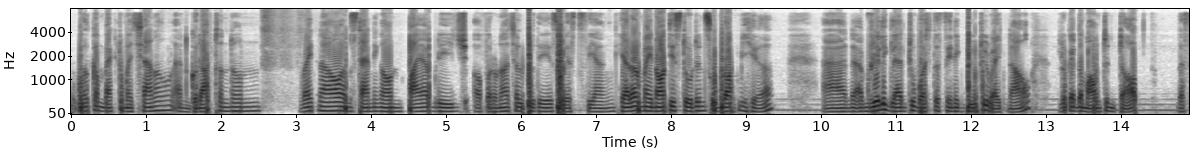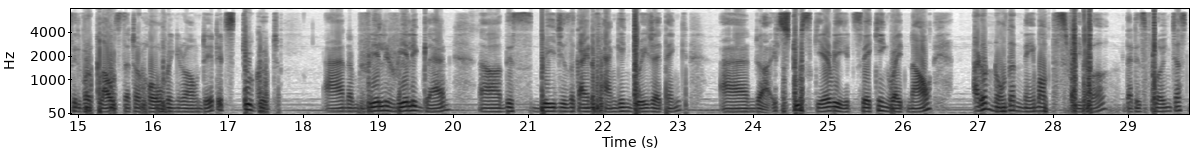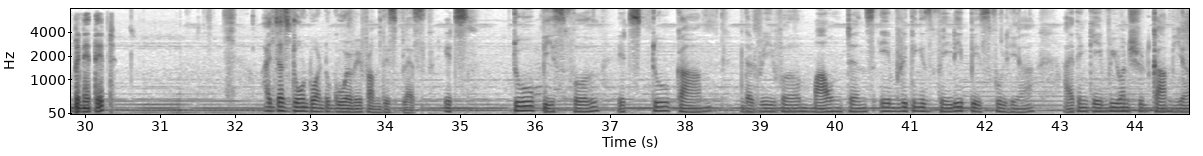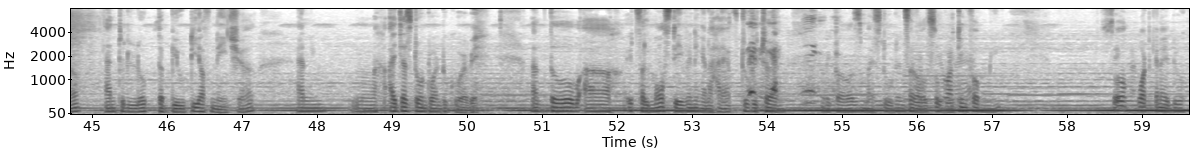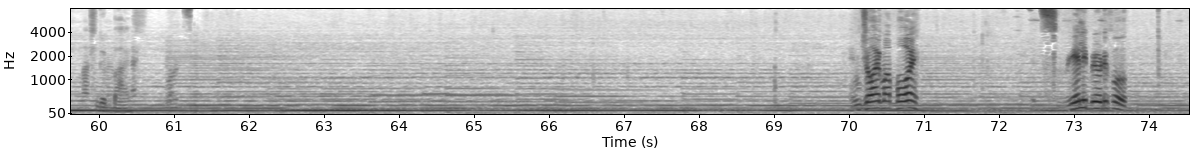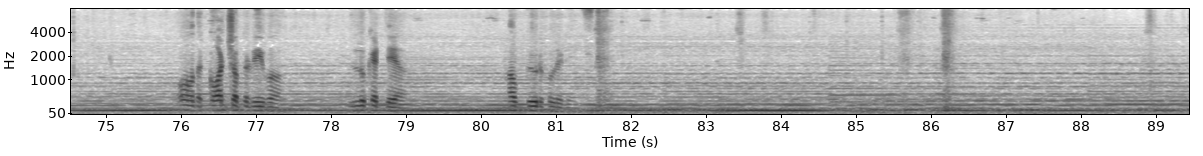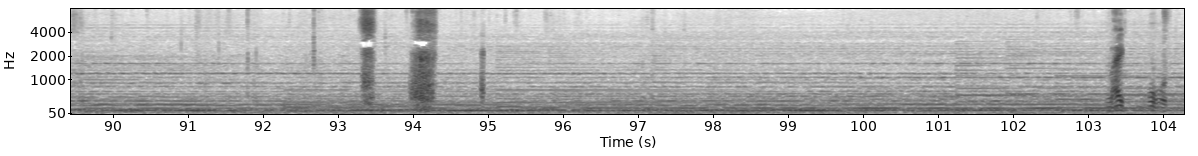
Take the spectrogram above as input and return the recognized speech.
Welcome back to my channel and good afternoon. Right now I'm standing on Paya Bridge of Arunachal Pradesh, West Siang. Here are my naughty students who brought me here and I'm really glad to watch the scenic beauty right now. Look at the mountain top, the silver clouds that are hovering around it. It's too good and I'm really really glad uh, this bridge is a kind of hanging bridge I think and uh, it's too scary it's shaking right now I don't know the name of this river that is flowing just beneath it I just don't want to go away from this place. It's too peaceful, it's too calm. The river, mountains, everything is very peaceful here. I think everyone should come here and to look the beauty of nature and mm, I just don't want to go away. And though uh, it's almost evening and I have to return because my students are also waiting for me. So what can I do? Goodbye. Enjoy, my boy. It's really beautiful. Oh, the gorge of the river. Look at there. How beautiful it is. Like boat.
